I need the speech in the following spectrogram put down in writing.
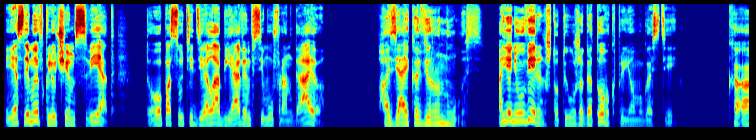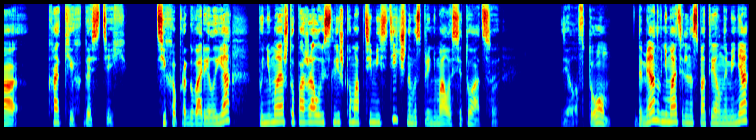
Если мы включим свет, то, по сути дела, объявим всему Франгаю. Хозяйка вернулась а я не уверен, что ты уже готова к приему гостей». «К... каких гостей?» — тихо проговорила я, понимая, что, пожалуй, слишком оптимистично воспринимала ситуацию. «Дело в том...» Дамиан внимательно смотрел на меня,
